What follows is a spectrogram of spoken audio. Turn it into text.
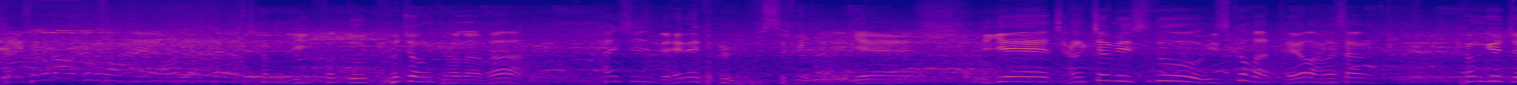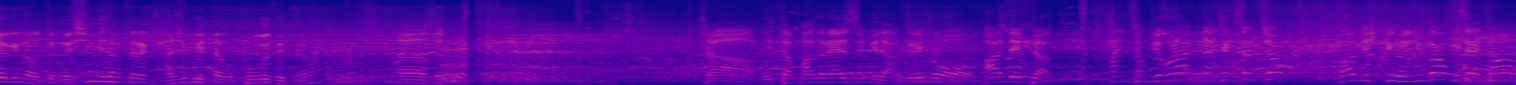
계속의 바운드로 넘네요. 연타였 참 링컨도 표정 변화가 한 시즌 내내 별로 없습니다. 예. 이게 장점일 수도 있을 것 같아요. 항상 평균적인 어떤 그 심리 상태를 가지고 있다고 보거든요. 어, 서- 자 일단 받아냈습니다. 그리고 반대편 한성적으로 합니다. 직선 쪽 바운드 시키는 유광우 세터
